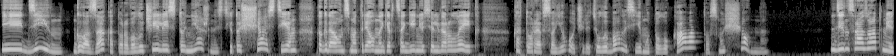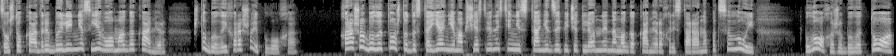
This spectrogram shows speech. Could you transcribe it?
и Дин, глаза которого лучились то нежностью, то счастьем, когда он смотрел на герцогиню Сильверлейк, которая, в свою очередь, улыбалась ему то лукаво, то смущенно. Дин сразу отметил, что кадры были не с его магокамер, что было и хорошо, и плохо. Хорошо было то, что достоянием общественности не станет запечатленный на магокамерах ресторана поцелуй — Плохо же было то,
